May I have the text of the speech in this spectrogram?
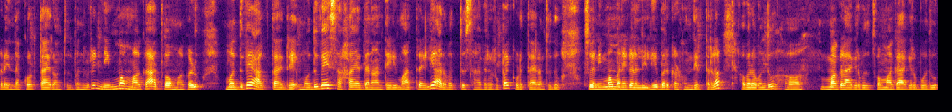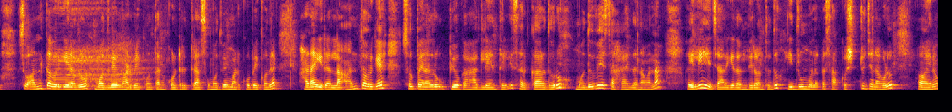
ಕಡೆಯಿಂದ ಕೊಡ್ತಾ ಇರೋವಂಥದ್ದು ಬಂದುಬಿಟ್ಟು ನಿಮ್ಮ ಮಗ ಅಥವಾ ಮಗಳು ಮದುವೆ ಆಗ್ತಾ ಇದ್ದರೆ ಮದುವೆ ಸಹಾಯಧನ ಅಂತೇಳಿ ಮಾತ್ರ ಇಲ್ಲಿ ಅರವತ್ತು ಸಾವಿರ ರೂಪಾಯಿ ಕೊಡ್ತಾ ಇರೋಂಥದ್ದು. ಸೊ ನಿಮ್ಮ ಮನೆಗಳಲ್ಲಿ ಲೇಬರ್ ಕಾರ್ಡ್ ಹೊಂದಿರ್ತಾರಲ್ಲ, ಅವರ ಒಂದು ಮಗಳಾಗಿರ್ಬೋದು ಅಥವಾ ಮಗ ಆಗಿರ್ಬೋದು. ಸೊ ಅಂಥವ್ರಿಗೆ ಏನಾದರೂ ಮದುವೆ ಮಾಡಬೇಕು ಅಂತ ಅಂದ್ಕೊಂಡಿರ್ತೀರ ಸೊ ಮದುವೆ ಮಾಡ್ಕೋಬೇಕು ಅಂದರೆ ಹಣ ಇರಲ್ಲ. ಅಂಥವ್ರಿಗೆ ಸ್ವಲ್ಪ ಏನಾದರೂ ಉಪಯೋಗ ಆಗಲಿ ಅಂತೇಳಿ ಸರ್ಕಾರದವರು ಮದುವೆ ಸಹಾಯಧನವನ್ನು ಇಲ್ಲಿ ಜಾರಿಗೆ ತಂದಿರೋವಂಥದ್ದು ಇದ್ರ ಮೂಲಕ ಸಾಕಷ್ಟು ಜನಗಳು ಏನು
